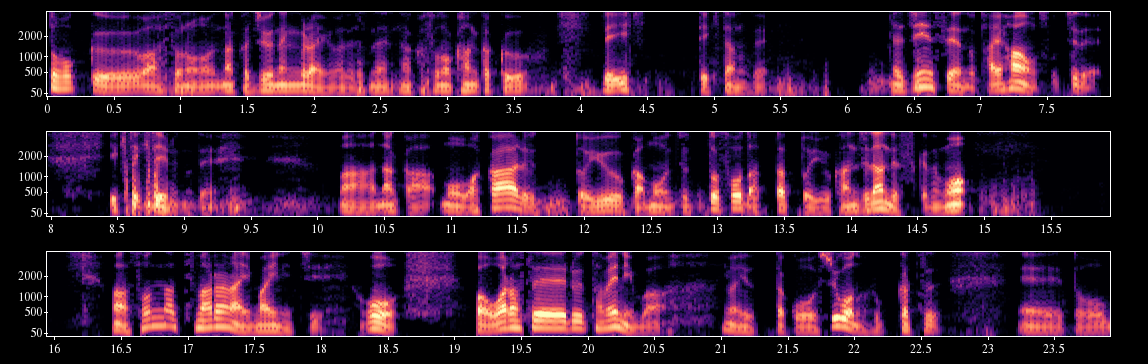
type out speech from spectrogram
と僕はそのなんか10年ぐらいはですね、なんかその感覚で生きてきたので、人生の大半をそっちで生きてきているので、まあなんかもうわかるというかもうずっとそうだったという感じなんですけども、まあそんなつまらない毎日を終わらせるためには、今言ったこう主語の復活、えっ、と、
